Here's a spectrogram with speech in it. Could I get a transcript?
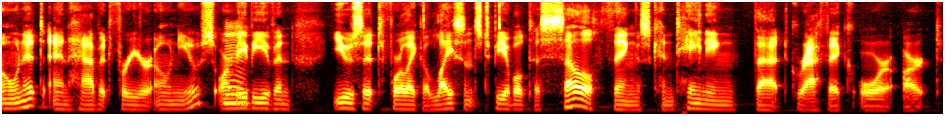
own it and have it for your own use or hmm. maybe even use it for like a license to be able to sell things containing that graphic or art.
